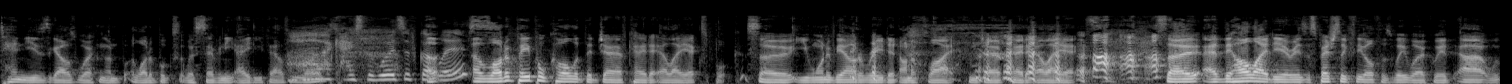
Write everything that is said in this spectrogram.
10 years ago I was working on a lot of books that were 70, 80,000 Oh, words. okay, so the words have got less. A lot of people call it the JFK to LAX book. So you want to be able to read it on a flight from JFK to LAX. so uh, the whole idea is, especially for the authors we work with, uh,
